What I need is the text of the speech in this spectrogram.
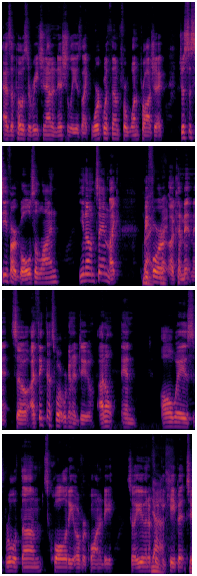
as opposed to reaching out initially is like work with them for one project just to see if our goals align. You know what i'm saying? Like Right, before right. a commitment. So i think that's what we're going to do. I don't and always rule of thumb is quality over quantity. So even if we can keep it to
